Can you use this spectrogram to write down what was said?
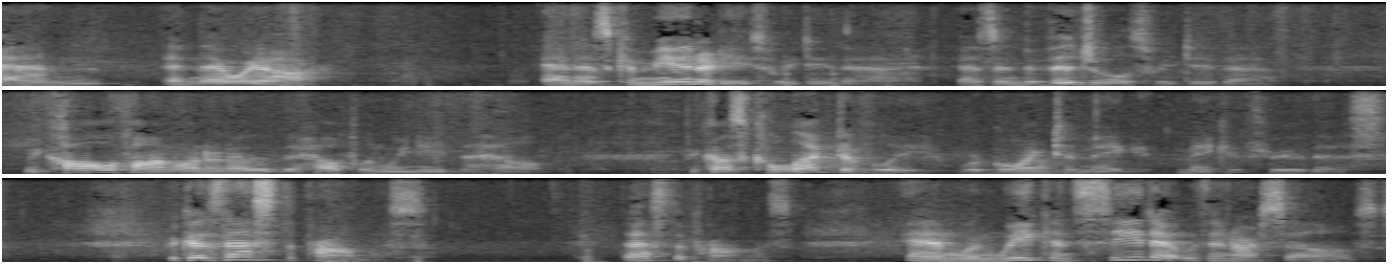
And, and there we are. And as communities, we do that. As individuals, we do that. We call upon one another to help when we need the help. Because collectively, we're going to make, make it through this. Because that's the promise. That's the promise. And when we can see that within ourselves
